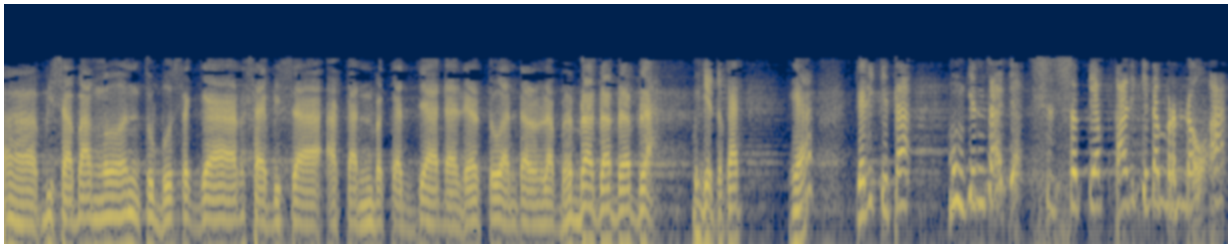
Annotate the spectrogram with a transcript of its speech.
uh, bisa bangun, tubuh segar, saya bisa akan bekerja dari Tuhan dalam bla bla bla bla bla. Begitu kan? Ya. Jadi kita mungkin saja setiap kali kita berdoa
